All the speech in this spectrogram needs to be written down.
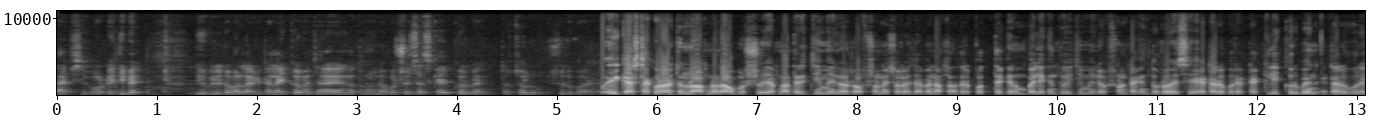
লাইভ সিকিউরিটি দিবেন। যদি ভিডিওটা ভালো লাগে লাইক করবেন চ্যানেলে নতুন হলে অবশ্যই সাবস্ক্রাইব করবেন। তো চলুন শুরু করা যাক। এই কাজটা করার জন্য আপনারা অবশ্যই আপনাদের জিমেইলের অপশনে চলে যাবেন। আপনাদের প্রত্যেকের মোবাইলে কিন্তু এই জিমেল অপশনটা কিন্তু রয়েছে। এটার উপরে একটা ক্লিক করবেন। এটার উপরে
